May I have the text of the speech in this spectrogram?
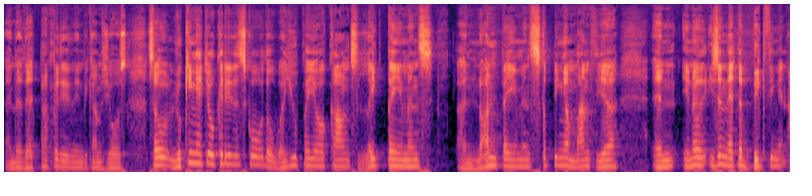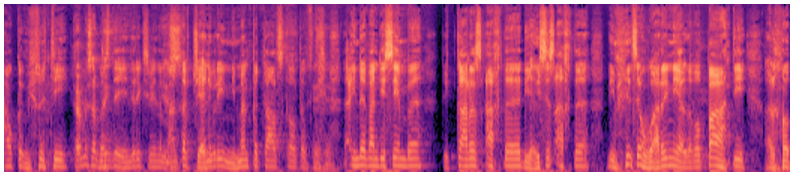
and that, that property then becomes yours. So, looking at your credit score, the way you pay your accounts, late payments, uh, non payments, skipping a month here. And, you know, isn't that the big thing in our community? Tell me something. Mr. Hendricks, in the Yes. month of January, niemand betaalt skuld. Of einde van December, die kar is agter, die huis is agter, die mense worry nie, hulle wil party, hulle wil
